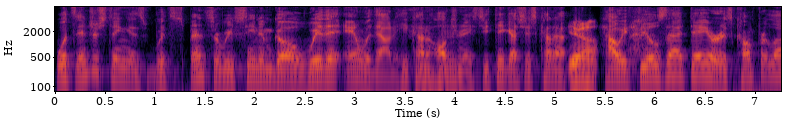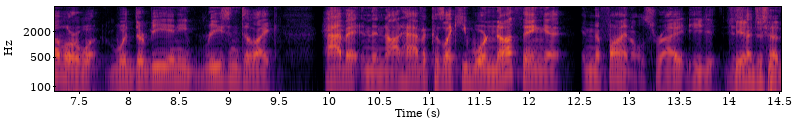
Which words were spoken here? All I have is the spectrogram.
What's interesting is with Spencer, we've seen him go with it and without it. He kind of mm-hmm. alternates. Do you think that's just kind of Yeah. how he feels that day, or his comfort level, or what? Would there be any reason to like have it and then not have it? Because like he wore nothing at in the finals, right? He d- just Yeah, had just two, had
